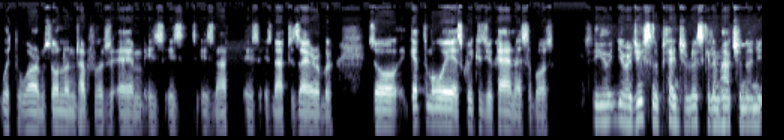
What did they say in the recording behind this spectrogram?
with the warm sun on top of it um, is is is not is, is not desirable. So get them away as quick as you can, I suppose. So you, you're reducing the potential risk of them hatching, and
